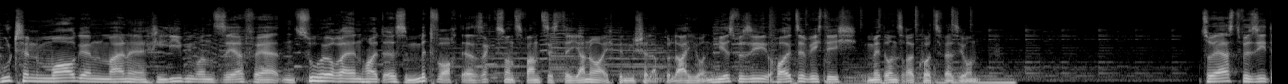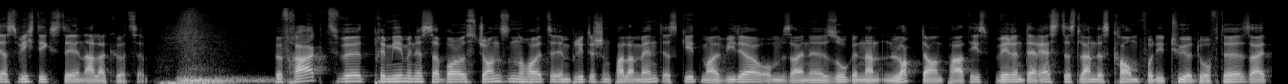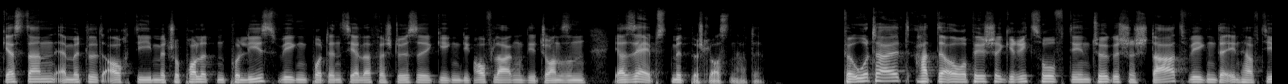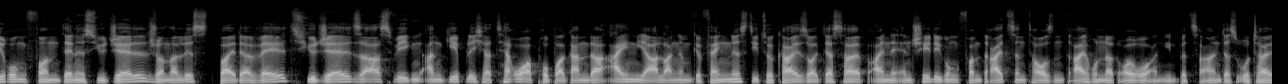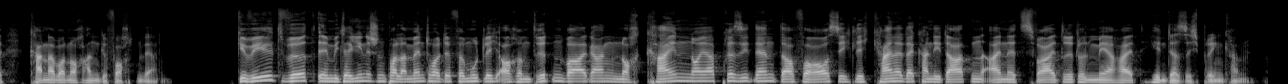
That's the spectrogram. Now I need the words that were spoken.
Guten Morgen, meine lieben und sehr verehrten ZuhörerInnen. Heute ist Mittwoch, der 26. Januar. Ich bin Michel Abdullahi und hier ist für Sie heute wichtig mit unserer Kurzversion. Zuerst für Sie das Wichtigste in aller Kürze. Befragt wird Premierminister Boris Johnson heute im britischen Parlament. Es geht mal wieder um seine sogenannten Lockdown-Partys, während der Rest des Landes kaum vor die Tür durfte. Seit gestern ermittelt auch die Metropolitan Police wegen potenzieller Verstöße gegen die Auflagen, die Johnson ja selbst mitbeschlossen hatte. Verurteilt hat der Europäische Gerichtshof den türkischen Staat wegen der Inhaftierung von Dennis Yücel, Journalist bei der Welt. Yücel saß wegen angeblicher Terrorpropaganda ein Jahr lang im Gefängnis. Die Türkei soll deshalb eine Entschädigung von 13.300 Euro an ihn bezahlen. Das Urteil kann aber noch angefochten werden. Gewählt wird im italienischen Parlament heute vermutlich auch im dritten Wahlgang noch kein neuer Präsident, da voraussichtlich keiner der Kandidaten eine Zweidrittelmehrheit hinter sich bringen kann.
